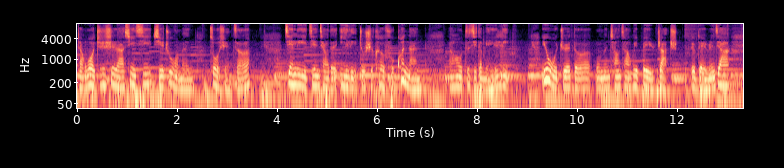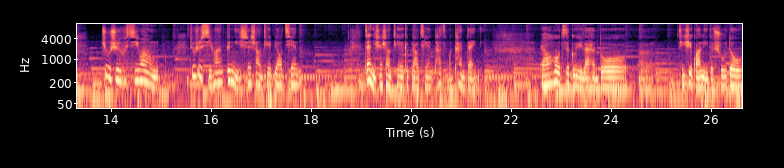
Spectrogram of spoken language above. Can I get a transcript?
掌握知识啊信息，协助我们做选择，建立坚强的毅力，就是克服困难，然后自己的免疫力。因为我觉得我们常常会被 judge，对不对？人家就是希望，就是喜欢跟你身上贴标签，在你身上贴一个标签，他怎么看待你？然后自古以来，很多呃情绪管理的书都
